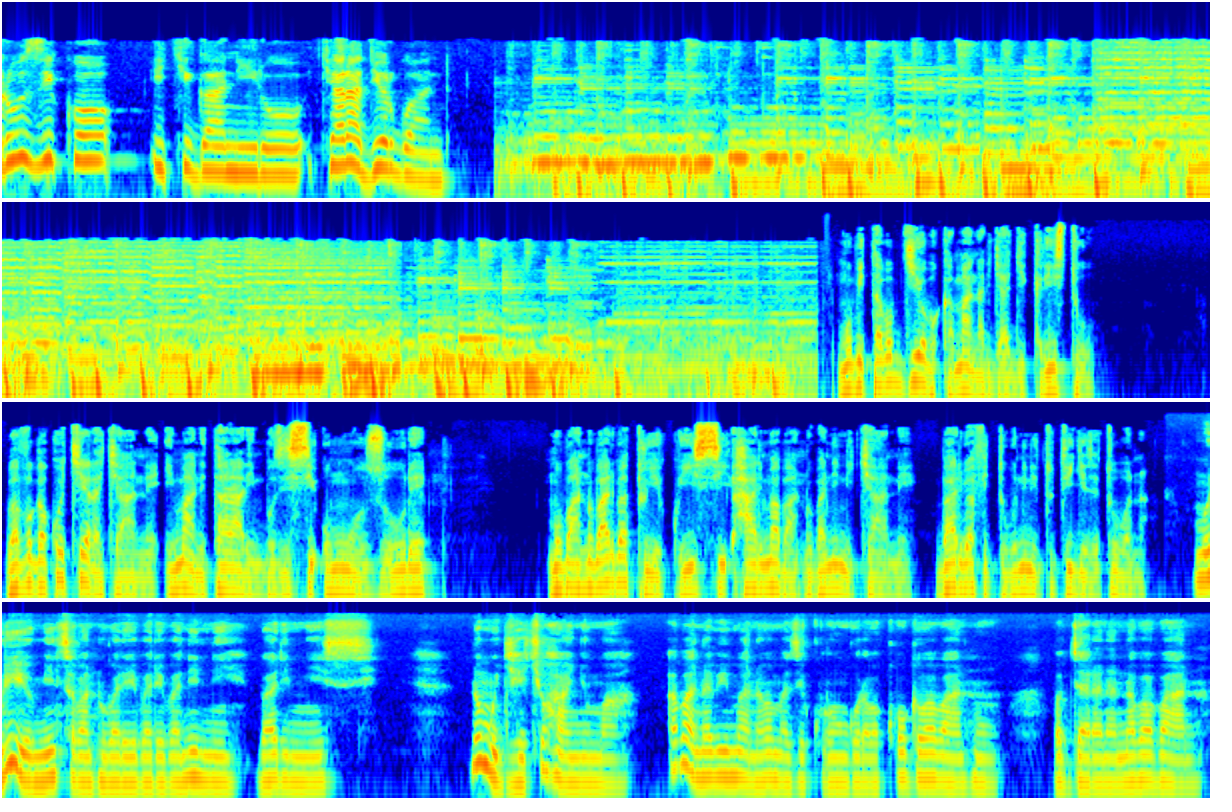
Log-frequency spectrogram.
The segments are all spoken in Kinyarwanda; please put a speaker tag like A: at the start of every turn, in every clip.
A: wari uzi ko ikiganiro cya radiyo rwanda.
B: Mu bitabo by'iyobokamana rya gikirisitu bavuga ko kera cyane imana itararimbuza isi umwuzure. Mu bantu bari batuye ku isi harimo abantu banini cyane bari bafite ubunini tutigeze tubona.
C: Muri iyo minsi abantu barebare banini bari mu isi. No mu gihe cyo hanyuma abana b'imana bamaze kurongora abakobwa b'abantu babyarana n'aba bana.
